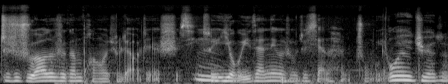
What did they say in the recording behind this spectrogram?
就是主要都是跟朋友去聊这些事情，所以友谊在那个时候就显得很重要。我也觉得，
